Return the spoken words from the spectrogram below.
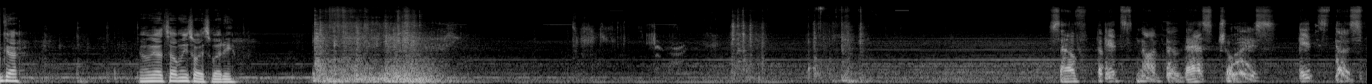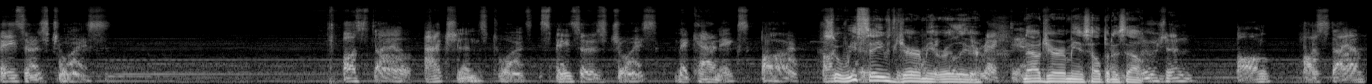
Okay. You don't gotta tell me twice, buddy. Self, it's not the best choice. It's the spacer's choice. Hostile actions towards spacer's choice mechanics are. So we saved Jeremy earlier. Now Jeremy is helping us out. Conclusion, all hostile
